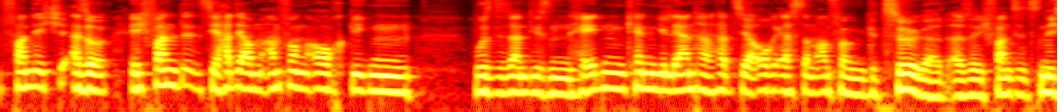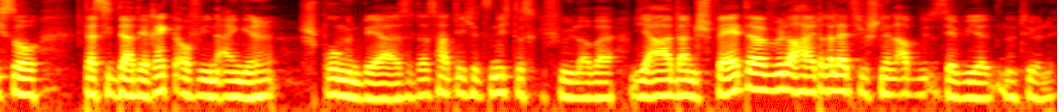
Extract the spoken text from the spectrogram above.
fand ich, also ich fand, sie hat ja am Anfang auch gegen, wo sie dann diesen Hayden kennengelernt hat, hat sie ja auch erst am Anfang gezögert. Also ich fand es jetzt nicht so, dass sie da direkt auf ihn eingesprungen wäre. Also das hatte ich jetzt nicht das Gefühl. Aber ja, dann später würde er halt relativ schnell abserviert, natürlich.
